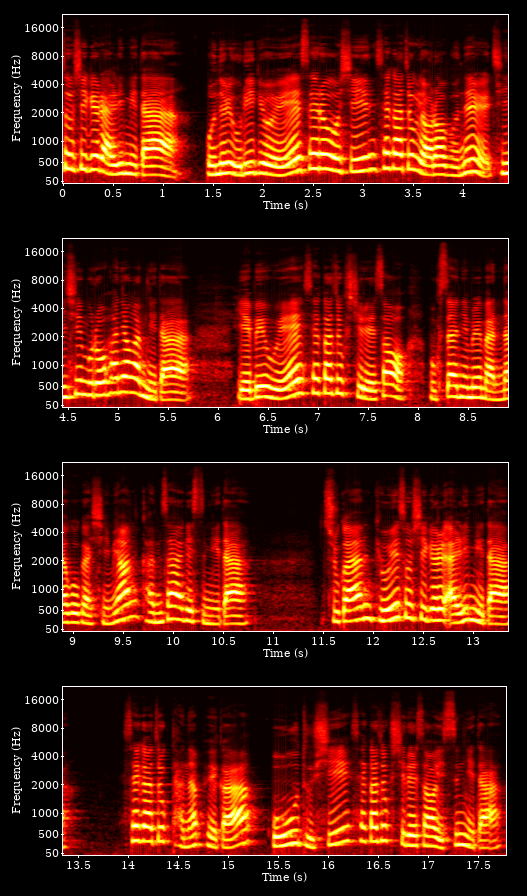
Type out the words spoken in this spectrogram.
소식을 알립니다. 오늘 우리 교회에 새로 오신 새가족 여러분을 진심으로 환영합니다. 예배 후에 새가족실에서 목사님을 만나고 가시면 감사하겠습니다. 주간 교회 소식을 알립니다. 새가족 단합회가 오후 2시 새가족실에서 있습니다.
